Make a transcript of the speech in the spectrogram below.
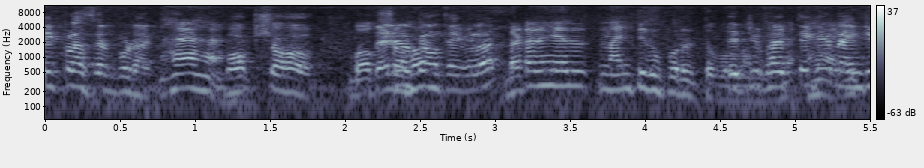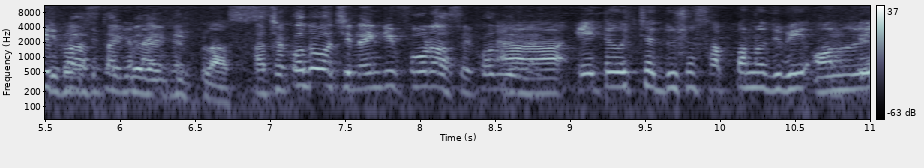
এই ক্লাসের প্রোডাক্ট হ্যাঁ হ্যাঁ। বক্স সহ। ব্যাটারি সহ? কাউন্ট এগুলা? ব্যাটারি হেলথ 90 এর উপরে তো 85 থেকে হ্যাঁ, 90 প্লাস থেকে 90 প্লাস আচ্ছা কত আছে? 94 আছে কত এটা হচ্ছে 256 জিবি অনলি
